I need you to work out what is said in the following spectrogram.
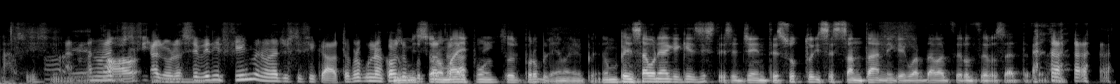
Ah, sì, sì. Ma Eh, non no. è giustifi- Allora, se vedi il film non è giustificato, è proprio una cosa non mi sono mai là. posto il problema, non pensavo neanche che esistesse gente sotto i 60 anni che guardava 007. pensavo.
